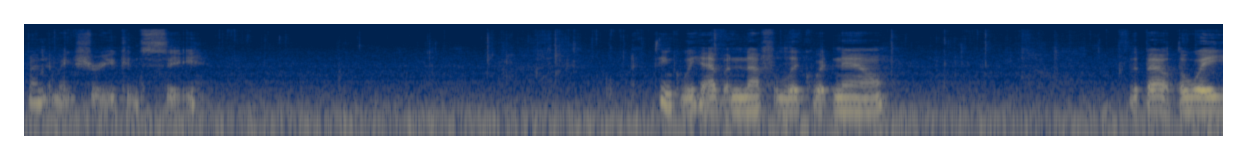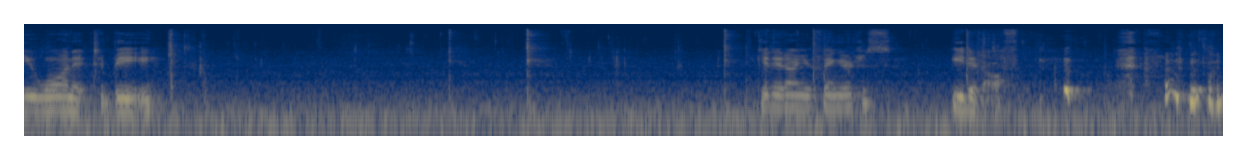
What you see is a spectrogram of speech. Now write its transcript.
trying to make sure you can see. I think we have enough liquid now. It's about the way you want it to be. Get it on your finger, just eat it off. I don't know what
